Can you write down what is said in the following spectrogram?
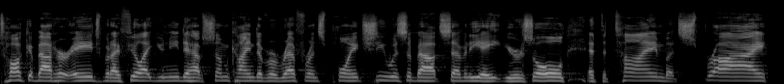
talk about her age, but I feel like you need to have some kind of a reference point. She was about 78 years old at the time, but spry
